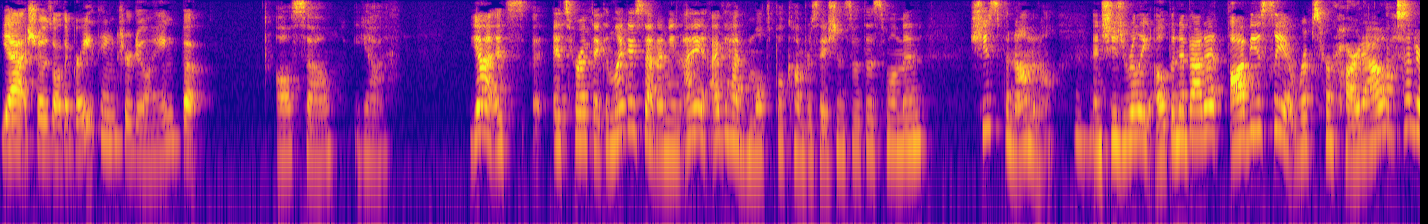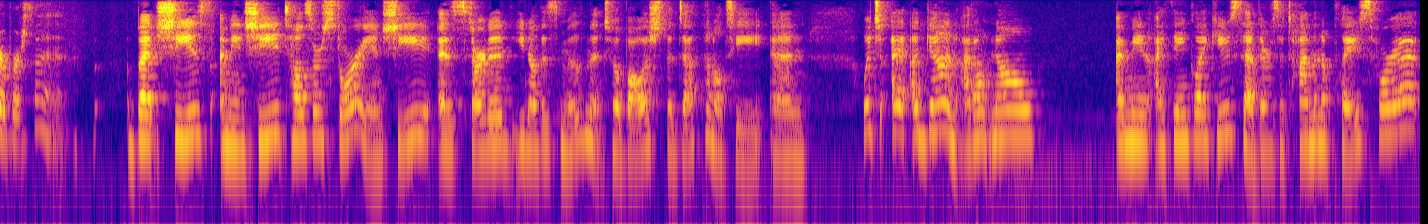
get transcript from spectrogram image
Yeah, it shows all the great things you're doing, but also yeah. Yeah it's it's horrific. And like i said i mean i i've had multiple conversations with this woman. She's phenomenal. Mm-hmm. And she's really open about it. Obviously it rips her heart out. 100%. But she's i mean she tells her story and she has started you know this movement to abolish the death penalty and which I, again i don't know. I mean i think like you said there's a time and a place for it.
